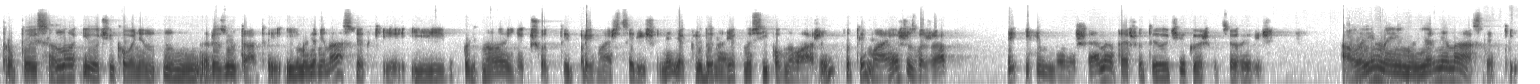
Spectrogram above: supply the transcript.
прописано і очікувані результати, і ймовірні наслідки. І відповідно, якщо ти приймаєш це рішення як людина, як носій повноважень, то ти маєш зважати і не лише на те, що ти очікуєш від цього рішення, але й на наслідки.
